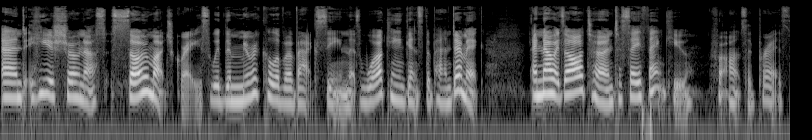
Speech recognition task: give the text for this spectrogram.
And He has shown us so much grace with the miracle of a vaccine that's working against the pandemic. And now it's our turn to say thank you for answered prayers.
